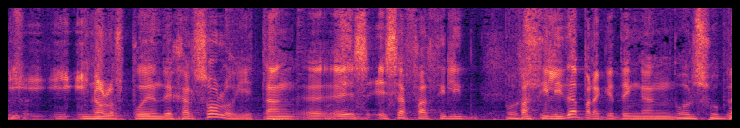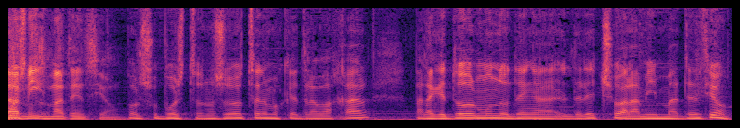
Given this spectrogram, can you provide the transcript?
y, no los pueden dejar solos y están es, esa facilidad para que tengan la misma atención. Por supuesto, nosotros tenemos que trabajar para que todo el mundo tenga el derecho a la misma atención.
